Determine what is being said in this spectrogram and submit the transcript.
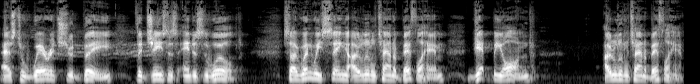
as to where it should be that Jesus enters the world. So when we sing, O little town of Bethlehem, get beyond, O little town of Bethlehem,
